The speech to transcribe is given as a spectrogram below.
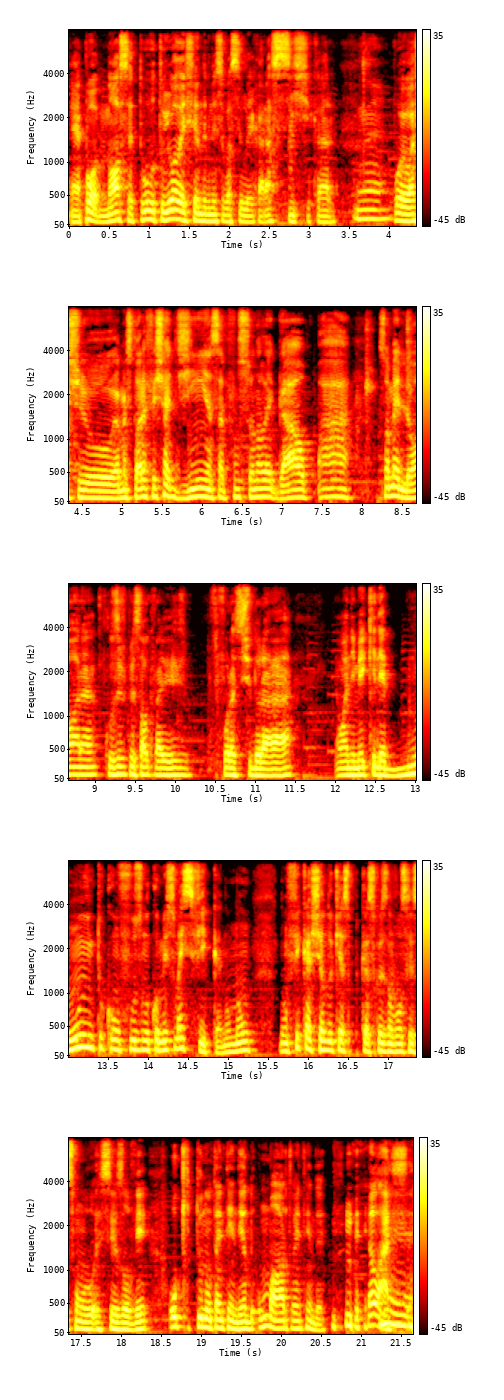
É, pô, nossa, tu, tu e o Alexandre nesse vacilo aí, cara. Assiste, cara. É. Pô, eu acho. É uma história fechadinha, sabe? Funciona legal, pá. Só melhora. Inclusive o pessoal que vai, se for assistir Durará, é um anime que ele é muito confuso no começo, mas fica. Não, não, não fica achando que as, que as coisas não vão se, se resolver ou que tu não tá entendendo. Uma hora tu vai entender. Relaxa.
